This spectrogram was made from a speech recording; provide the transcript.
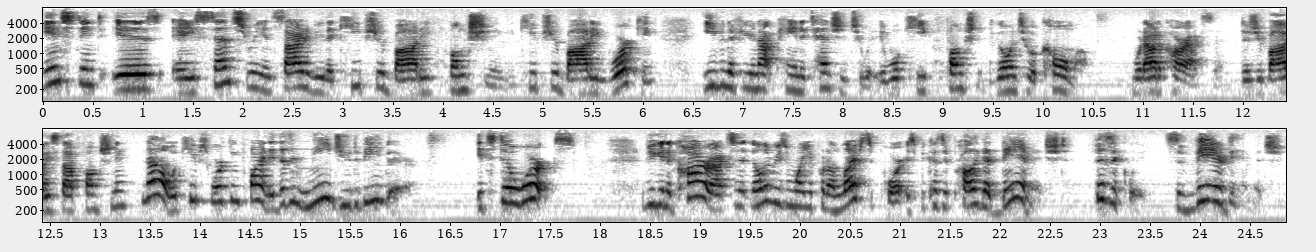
Instinct is a sensory inside of you that keeps your body functioning. It keeps your body working even if you're not paying attention to it. It will keep functioning. You go into a coma without a car accident. Does your body stop functioning? No, it keeps working fine. It doesn't need you to be there. It still works. If you get in a car accident, the only reason why you put on life support is because it probably got damaged physically, severe damage.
